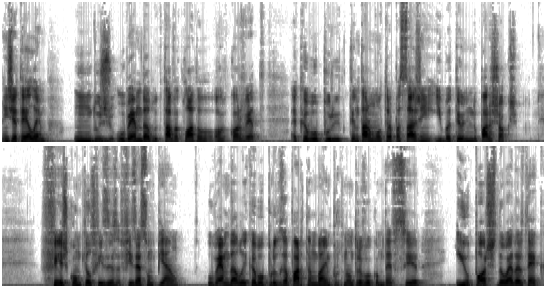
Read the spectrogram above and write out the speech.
em GTLM, um dos, o BMW que estava colado ao, ao Corvette acabou por tentar uma ultrapassagem e bateu-lhe no para-choques. Fez com que ele fizesse, fizesse um peão. O BMW acabou por derrapar também, porque não travou como deve ser. E o Porsche da WeatherTech,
